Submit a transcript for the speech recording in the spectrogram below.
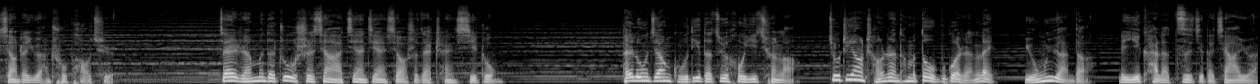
向着远处跑去，在人们的注视下渐渐消失在晨曦中。黑龙江谷地的最后一群狼就这样承认他们斗不过人类，永远的离开了自己的家园。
